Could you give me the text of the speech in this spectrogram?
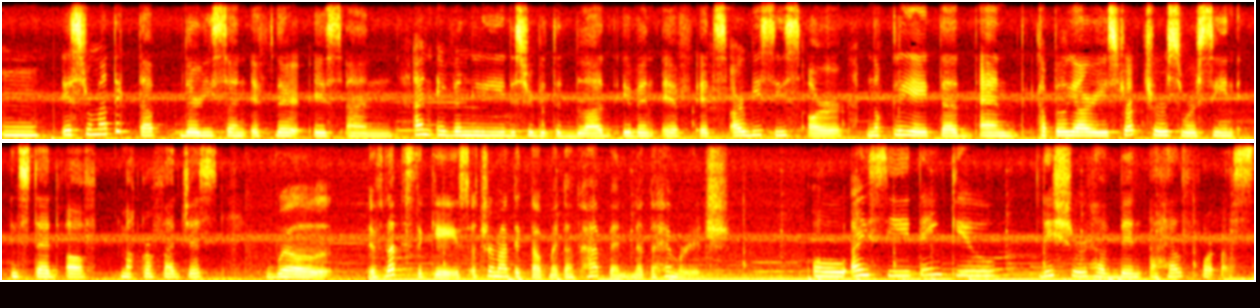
Mm, is traumatic tap the reason if there is an unevenly distributed blood, even if its RBCs are nucleated and capillary structures were seen instead of macrophages? Well, if that is the case, a traumatic tap might have happened, not a hemorrhage. Oh, I see. Thank you. This sure have been a help for us.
